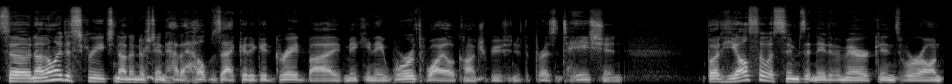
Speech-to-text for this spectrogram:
So not only does Screech not understand how to help Zach get a good grade by making a worthwhile contribution to the presentation, but he also assumes that Native Americans were on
